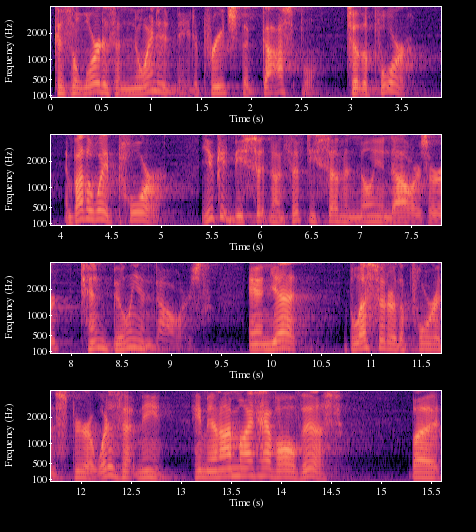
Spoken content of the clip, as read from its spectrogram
because the Lord has anointed me to preach the gospel to the poor. And by the way, poor, you could be sitting on $57 million or $10 billion. And yet, Blessed are the poor in spirit. What does that mean? Hey, man, I might have all this, but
